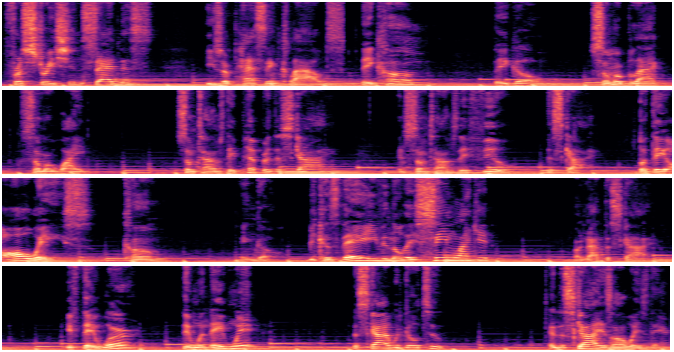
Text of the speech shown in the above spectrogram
frustration, sadness, these are passing clouds. They come, they go. Some are black, some are white. Sometimes they pepper the sky, and sometimes they fill the sky. But they always come and go. Because they, even though they seem like it, are not the sky. If they were, then when they went, the sky would go too. And the sky is always there.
